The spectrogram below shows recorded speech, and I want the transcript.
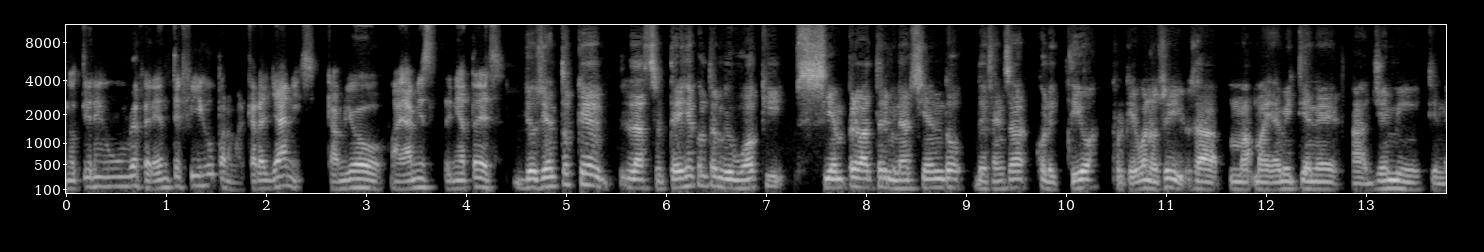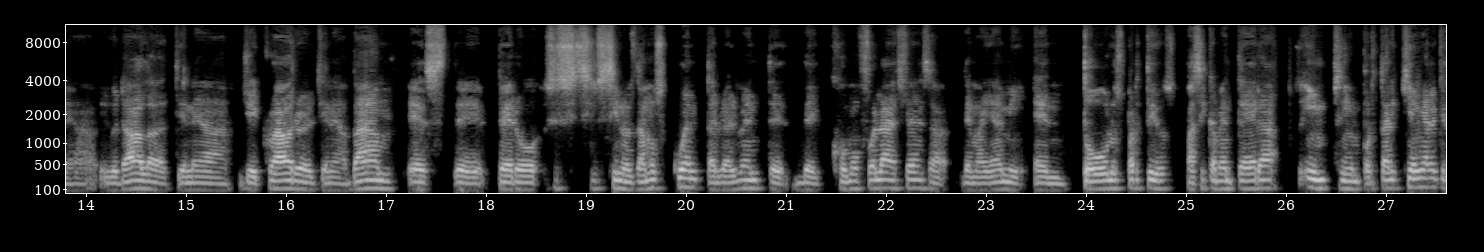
no tienen un referente fijo para marcar a Giannis. En cambio, Miami tenía tres. Yo siento que la estrategia contra Milwaukee siempre va a terminar siendo defensa colectiva, porque bueno, sí, o sea, Miami tiene a Jimmy, tiene a Iguodala, tiene a Jay Crowder, tiene a Bam, este, pero si, nos damos cuenta realmente de cómo fue la defensa de Miami en todos los partidos, básicamente era, sin importar quién era el que,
